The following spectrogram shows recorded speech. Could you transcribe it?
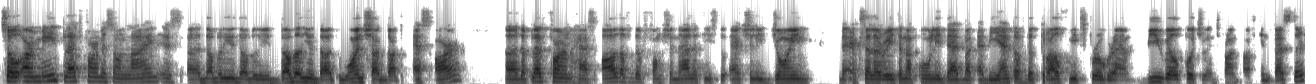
So our main platform is online is uh, www.oneshot.sr. Uh, the platform has all of the functionalities to actually join the accelerator. Not only that, but at the end of the 12 weeks program, we will put you in front of investors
